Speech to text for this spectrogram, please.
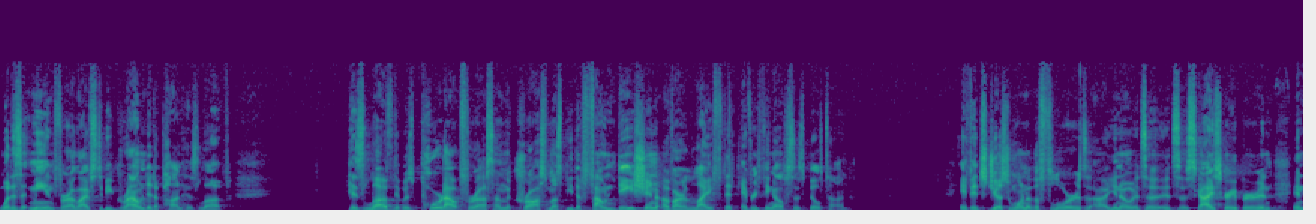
What does it mean for our lives to be grounded upon his love? His love that was poured out for us on the cross must be the foundation of our life that everything else is built on. If it's just one of the floors, uh, you know, it's a, it's a skyscraper, and, and,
